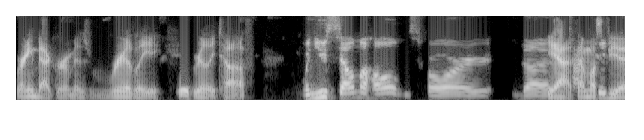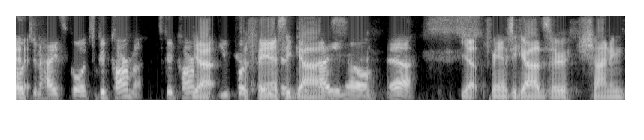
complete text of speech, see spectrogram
running back room is really, really tough. When you sell Mahomes for the Yeah, that must be you it. coach in high school, it's good karma. It's good karma. Yeah, you put the faith fantasy in how gods. You know, yeah. Yep, fantasy gods are shining,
